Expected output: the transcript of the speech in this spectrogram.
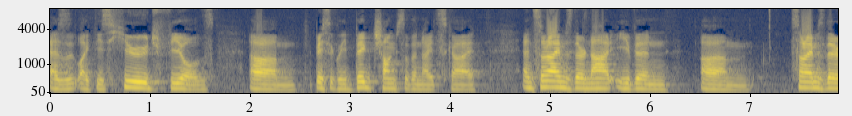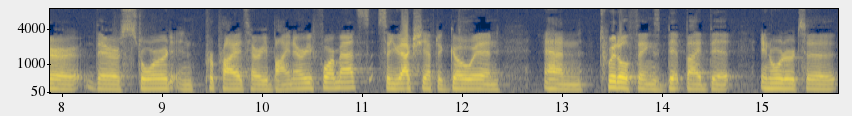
as like these huge fields, um, basically big chunks of the night sky. And sometimes they're not even, um, sometimes they're, they're stored in proprietary binary formats. So you actually have to go in and twiddle things bit by bit in order to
